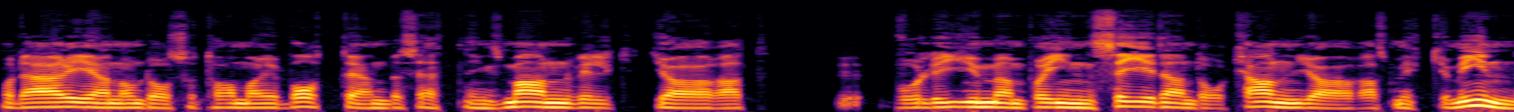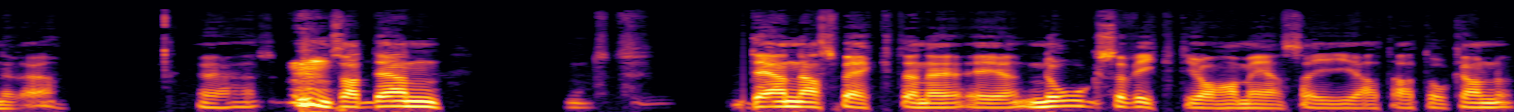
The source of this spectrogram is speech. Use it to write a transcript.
Och därigenom då så tar man ju bort en besättningsman vilket gör att eh, volymen på insidan då kan göras mycket mindre. Eh, så att den, den aspekten är, är nog så viktig att ha med sig i att, att då kan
